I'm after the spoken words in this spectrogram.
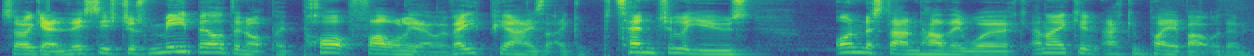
So again, this is just me building up a portfolio of APIs that I could potentially use, understand how they work, and I can I can play about with them.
